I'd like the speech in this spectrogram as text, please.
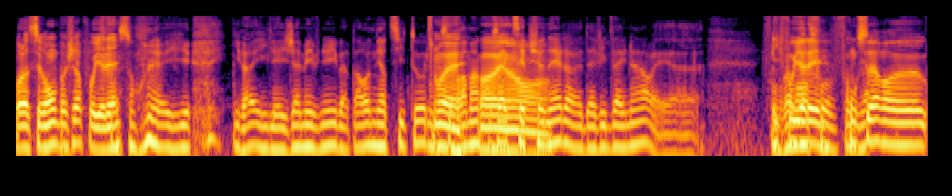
Voilà, c'est vraiment pas cher, faut y De aller. toute façon, il, il, va, il est jamais venu, il va pas revenir de sitôt. Donc Ouais, c'est vraiment un concert exceptionnel, euh, David Weiner. Et, euh, Il faut y aller. faut-. Concert euh,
